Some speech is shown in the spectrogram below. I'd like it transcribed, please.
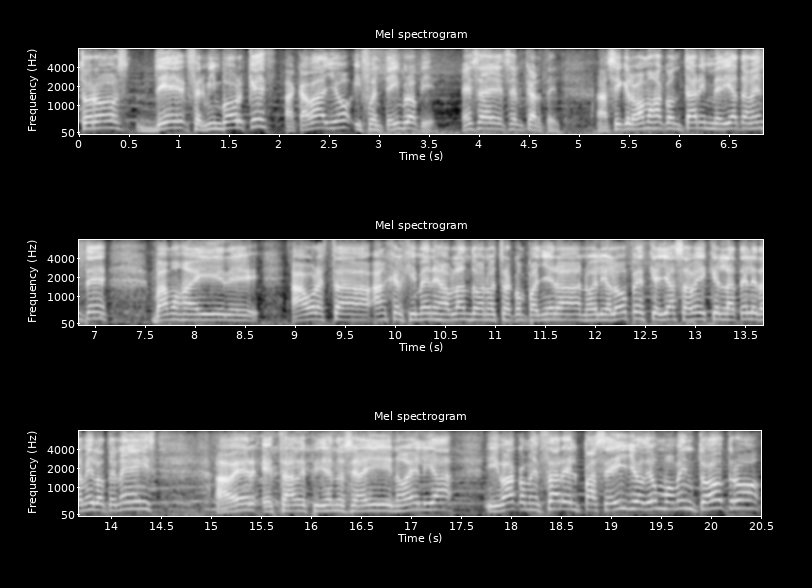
toros de Fermín Borquez a caballo y Fuenteimbro a pie. Ese es el cartel. Así que lo vamos a contar inmediatamente. Vamos a ir... Eh, ahora está Ángel Jiménez hablando a nuestra compañera Noelia López, que ya sabéis que en la tele también lo tenéis. A ver, está despidiéndose ahí Noelia y va a comenzar el paseillo de un momento a otro.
